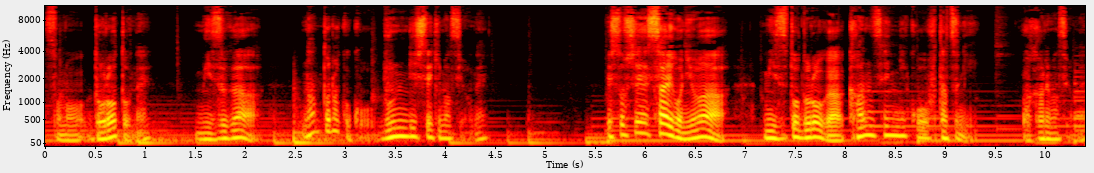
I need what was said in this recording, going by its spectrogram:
その泥とね水がなんとなくこう分離してきますよね。でそして最後には水と泥が完全にこう2つに分かれますよね。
